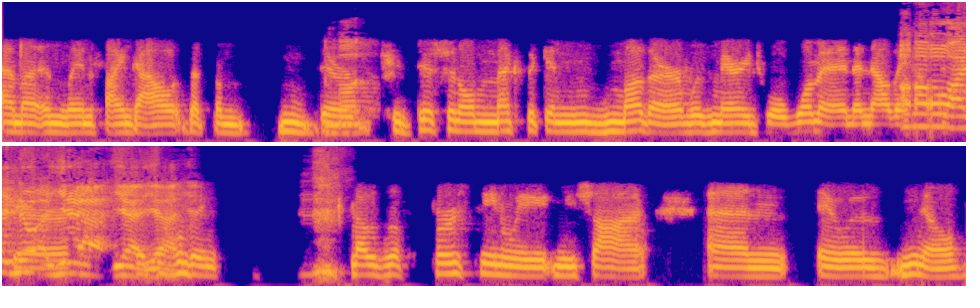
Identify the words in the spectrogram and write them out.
Emma and Lynn find out that the their Mon- traditional Mexican mother was married to a woman, and now they. Oh, I know. Yeah, yeah, yeah. That was the first scene we we shot, and it was, you know,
